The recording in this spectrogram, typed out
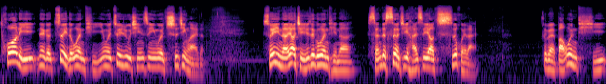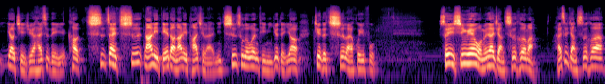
脱离那个罪的问题，因为罪入侵是因为吃进来的，所以呢，要解决这个问题呢。神的设计还是要吃回来，对不对？把问题要解决，还是得靠吃。在吃哪里跌倒哪里爬起来，你吃出了问题，你就得要借着吃来恢复。所以新约我们在讲吃喝嘛，还是讲吃喝啊，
